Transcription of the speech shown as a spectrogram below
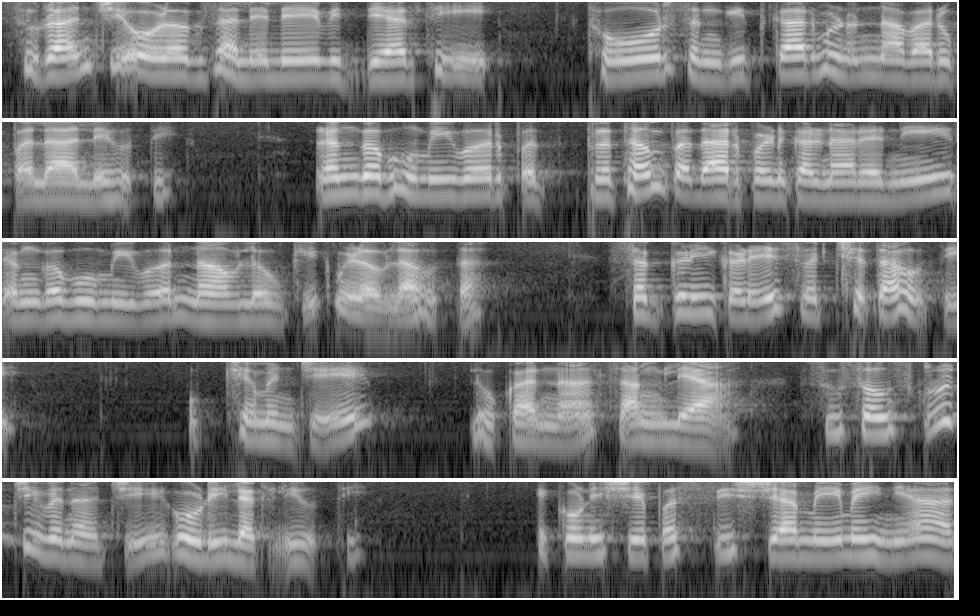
सुरांची ओळख झालेले विद्यार्थी थोर संगीतकार म्हणून नावारूपाला आले होते. रंगभूमीवर प प्रथम पदार्पण करणाऱ्यांनी रंगभूमीवर नावलौकिक मिळवला होता. सगळीकडे स्वच्छता होती. मुख्य म्हणजे लोकांना चांगल्या सुसंस्कृत जीवनाची गोडी लागली होती. एकोणीसशे पस्तीसच्या मे महिन्यात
